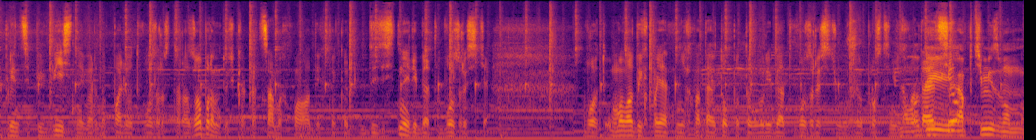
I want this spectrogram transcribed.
в принципе, весь, наверное, полет возраста разобран, то есть как от самых молодых, так и до действительно ребят в возрасте. Вот, у молодых, понятно, не хватает опыта, у ребят в возрасте уже просто не хватает Молодые сил. оптимизмом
